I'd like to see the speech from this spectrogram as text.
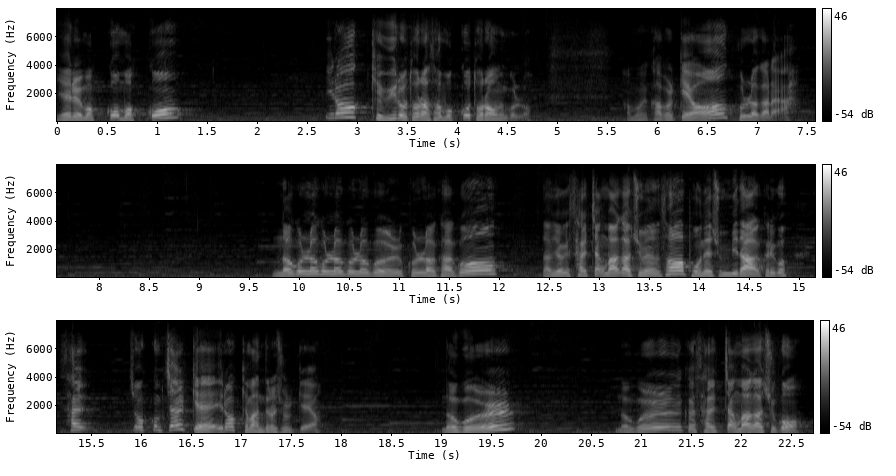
얘를 먹고 먹고 이렇게 위로 돌아서 먹고 돌아오는 걸로. 한번 가볼게요. 굴러가라. 너굴너굴너굴너굴 굴러가고 그다음 여기 살짝 막아주면서 보내줍니다. 그리고 살 조금 짧게 이렇게 만들어 줄게요. 너굴 너굴 그 살짝 막아주고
